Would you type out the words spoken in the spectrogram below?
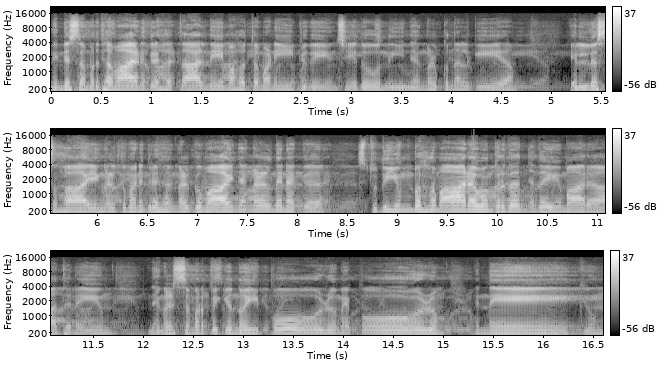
നിന്റെ സമൃദ്ധമായ അനുഗ്രഹത്താൽ നീ മഹത്വം അണിയിക്കുകയും ചെയ്തു. നീ ഞങ്ങൾക്ക് നൽകിയ എല്ലാ സഹായങ്ങൾക്കും അനുഗ്രഹങ്ങൾക്കുമായി ഞങ്ങൾ നിനക്ക് സ്തുതിയും ബഹുമാനവും കൃതജ്ഞതയും ആരാധനയും ഞങ്ങൾ സമർപ്പിക്കുന്നു ഇപ്പോഴും എപ്പോഴും എന്നേക്കും.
